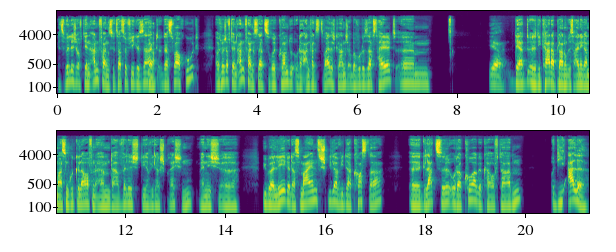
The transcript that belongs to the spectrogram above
Jetzt will ich auf den Anfangs, jetzt hast du viel gesagt, ja. das war auch gut, aber ich möchte auf den Anfangssatz zurückkommen, du, oder Anfangs weiß ich gar nicht, aber wo du sagst, halt, ähm, ja, der, äh, die Kaderplanung ist einigermaßen gut gelaufen. Ähm, da will ich dir widersprechen, wenn ich äh, überlege, dass Mainz Spieler wie Da Costa, äh, Glatzel oder Chor gekauft haben, die alle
